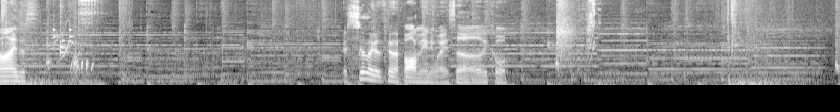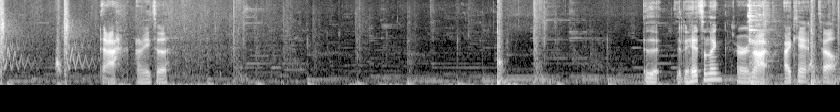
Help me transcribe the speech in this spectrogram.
Fine, just... It seems like it's gonna follow me anyway, so it'll be cool. Ah, I need to... Is it, did it hit something or not? I can't tell.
